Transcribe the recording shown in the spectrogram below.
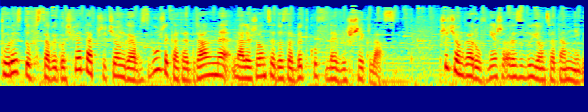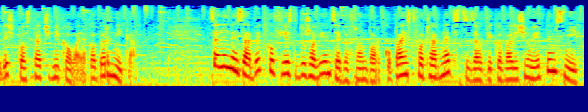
Turystów z całego świata przyciąga wzgórze katedralne należące do zabytków najwyższej klasy. Przyciąga również rezydująca tam niegdyś postać Mikołaja Kopernika. Cennych zabytków jest dużo więcej we Fromborku. Państwo czarneccy zaopiekowali się jednym z nich.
